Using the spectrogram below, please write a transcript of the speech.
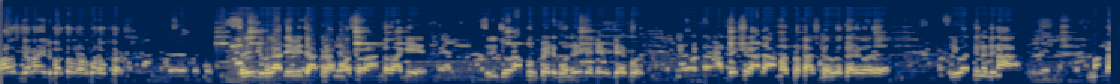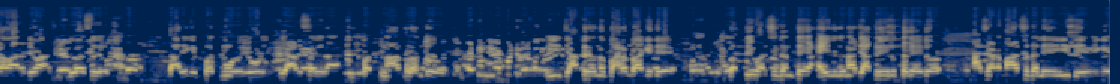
ಬಹಳಷ್ಟು ಜನ ಇಲ್ಲಿ ಬರ್ತಾರೆ, ನೋಡ್ಕೊಂಡು ಹೋಗ್ತಾರೆ. ಶ್ರೀ ದುರ್ಗಾದೇವಿ ಜಾತ್ರಾ ಮಹೋತ್ಸವ ಅಂಗವಾಗಿ ಶ್ರೀ ಜೋರಾಪುರ್ ಗೋಂದ್ರೇಜಲ್ಲಿ ವಿಜಯಪುರ ವಿಜಯಪುರ್ ಅಧ್ಯಕ್ಷರಾದ ಅಮರ್ ಪ್ರಕಾಶ್ ಗರುಡಕರ್ ಇವರು ಇವತ್ತಿನ ದಿನ ಮಂಗಳವಾರ ದಿವ ದಿವಸ ಇಪ್ಪತ್ತ್ ಇಪ್ಪತ್ಮೂರು ಏಳು ಎರಡ್ ಸಾವಿರ ಇಪ್ಪತ್ನಾಲ್ಕರಂದು ಈ ಜಾತ್ರೆಯನ್ನು ಪ್ರಾರಂಭ ಆಗಿದೆ. ಪ್ರತಿ ವರ್ಷದಂತೆ ಐದು ದಿನ ಜಾತ್ರೆ ಇರುತ್ತದೆ ಇದು. ಆಷಾಢ ಮಾಸದಲ್ಲಿ ಈ ದೇವಿಗೆ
